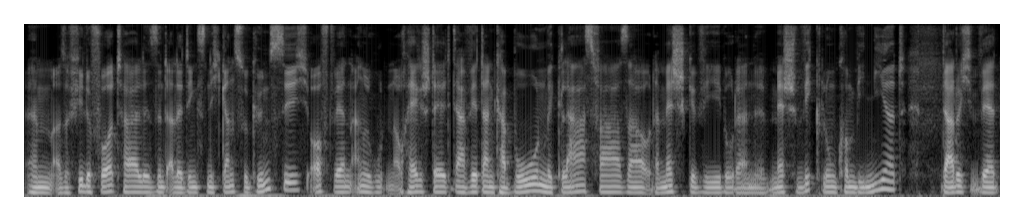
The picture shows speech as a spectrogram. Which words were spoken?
Ähm, also viele Vorteile sind allerdings nicht ganz so günstig. Oft werden Angelrouten auch hergestellt. Da wird dann Carbon mit Glasfaser oder Meshgewebe oder eine Meshwicklung kombiniert. Dadurch wird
